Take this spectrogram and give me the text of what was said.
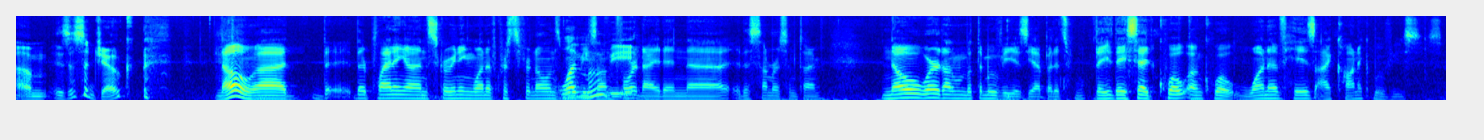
Um, is this a joke? No, uh, th- they're planning on screening one of Christopher Nolan's What movies movie? on Fortnite in uh, this summer sometime. No word on what the movie is yet, but it's they, they said quote unquote one of his iconic movies. So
